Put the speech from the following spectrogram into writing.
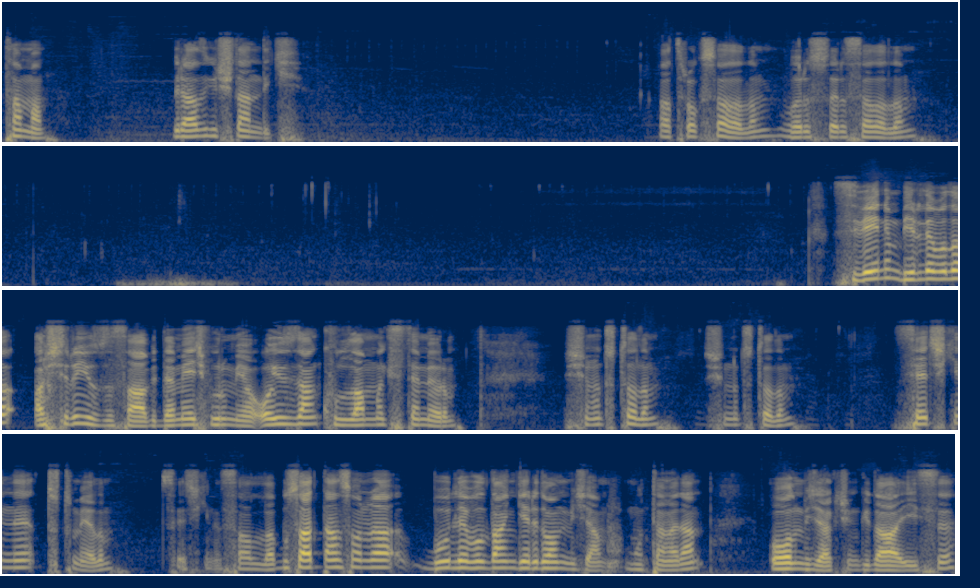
tamam. Biraz güçlendik. Aatrox'u alalım. Varus'ları salalım. Swain'in bir level'ı aşırı useless abi. Damage vurmuyor. O yüzden kullanmak istemiyorum. Şunu tutalım. Şunu tutalım. Seçkin'i tutmayalım. Seçkin'i salla. Bu saatten sonra bu level'dan geri dönmeyeceğim muhtemelen. Olmayacak çünkü daha iyisi.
